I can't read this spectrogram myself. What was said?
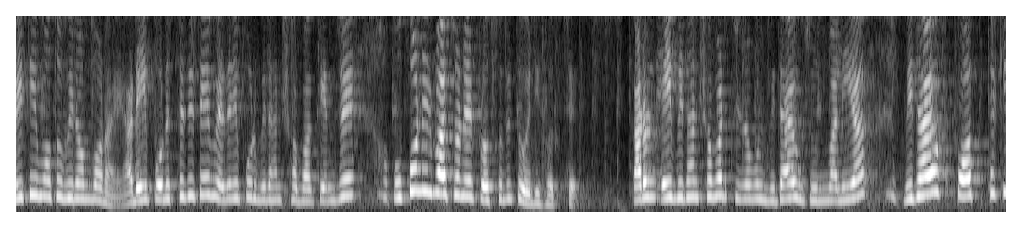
রীতিমতো বিড়ম্বনায়। আর এই পরিস্থিতিতে মেদিনীপুর বিধানসভা কেন্দ্রে উপনির্বাচনের প্রস্তুতি তৈরি হচ্ছে। কারণ এই বিধানসভার তৃণমূল বিধায়ক জুন মালিয়া বিধায়ক পদ থেকে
